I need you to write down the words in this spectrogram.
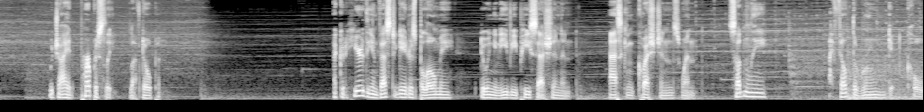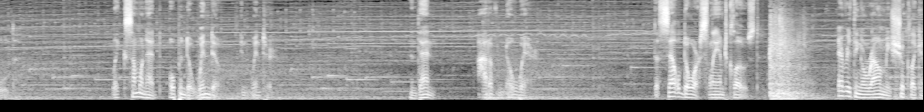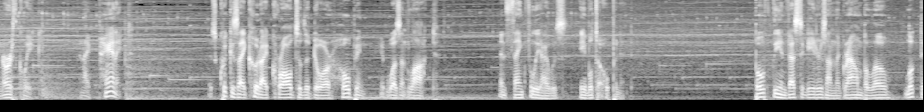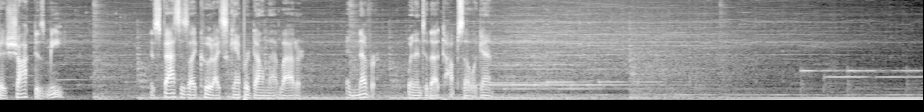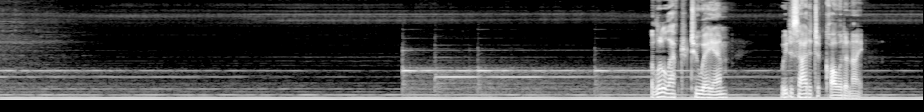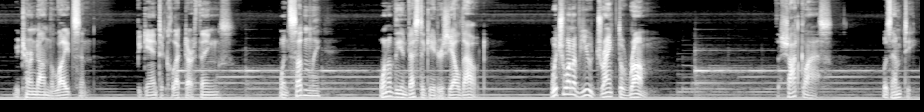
which I had purposely left open. I could hear the investigators below me doing an EVP session and asking questions when suddenly I felt the room get cold. Like someone had opened a window in winter. And then, out of nowhere, the cell door slammed closed. Everything around me shook like an earthquake, and I panicked. As quick as I could, I crawled to the door, hoping it wasn't locked. And thankfully, I was able to open it. Both the investigators on the ground below looked as shocked as me. As fast as I could, I scampered down that ladder and never went into that top cell again. A little after 2 a.m., we decided to call it a night. We turned on the lights and began to collect our things when suddenly one of the investigators yelled out, Which one of you drank the rum? The shot glass was empty.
